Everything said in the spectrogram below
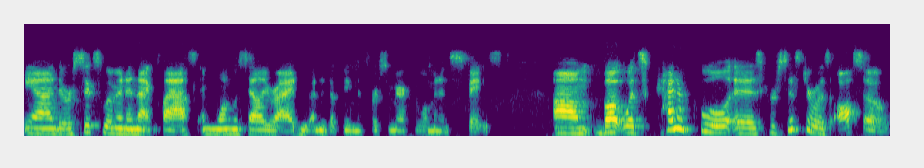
And there were six women in that class, and one was Sally Ride, who ended up being the first American woman in space. Um, but what's kind of cool is her sister was also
